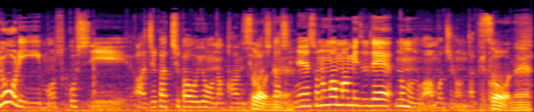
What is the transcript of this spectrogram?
料理も少し味が違うような感じがしたしね。そそうのまま水で飲むのはもちろんだけど。そうね。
